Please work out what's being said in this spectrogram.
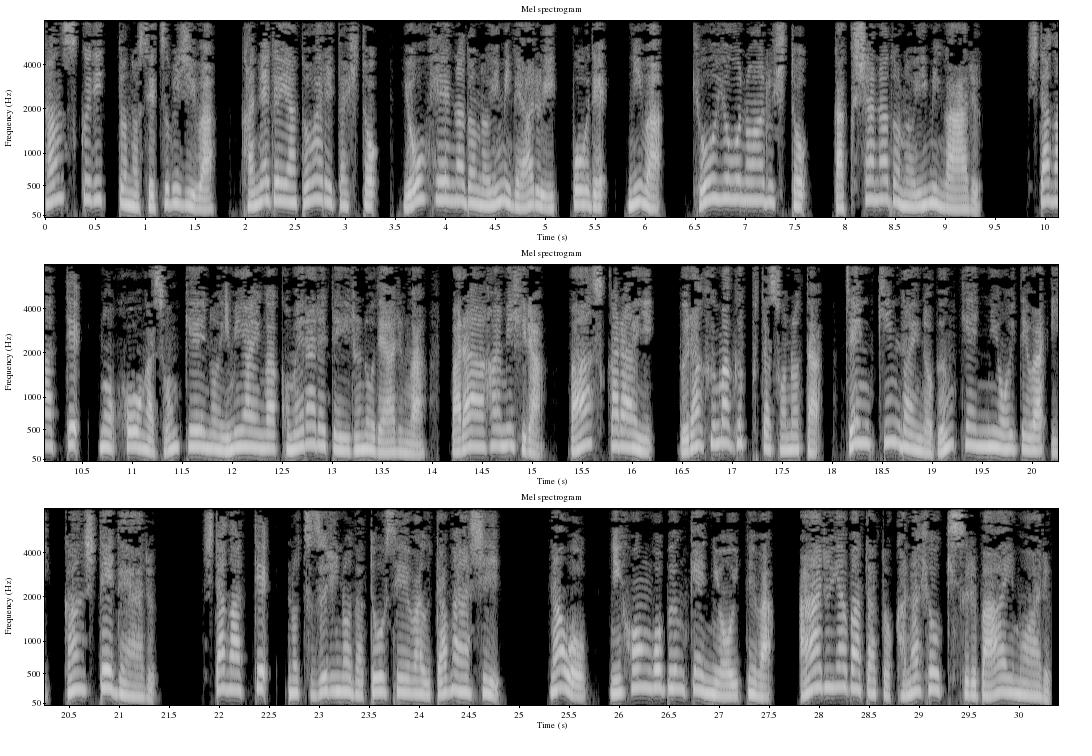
サンスクリットの設備字は、金で雇われた人、傭兵などの意味である一方で、2は、教養のある人、学者などの意味がある。従って、の方が尊敬の意味合いが込められているのであるが、バラーハミヒラ、バースカライ、ブラフマグプタその他、全近代の文献においては一貫指定である。従って、の綴りの妥当性は疑わしい。なお、日本語文献においては、アールヤバタとかな表記する場合もある。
